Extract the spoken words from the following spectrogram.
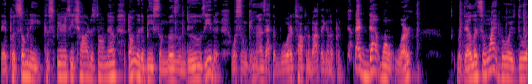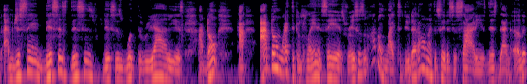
They put so many conspiracy charges on them. Don't let it be some Muslim dudes either with some guns at the border talking about they're gonna that that won't work. But they'll let some white boys do it. I'm just saying this is this is this is what the reality is. I don't I, I don't like to complain and say it's racism. I don't like to do that. I don't like to say the society is this, that, and the other.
